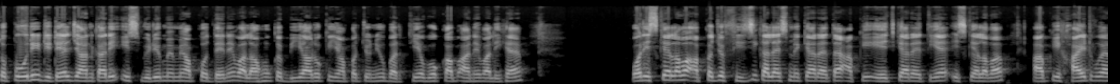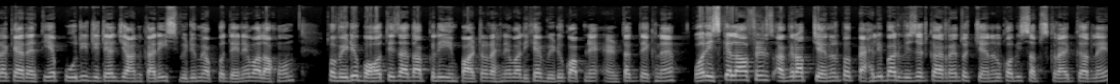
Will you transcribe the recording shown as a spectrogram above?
तो पूरी डिटेल जानकारी इस वीडियो में मैं आपको देने वाला हूँ कि बी आर ओ की यहाँ पर जो न्यू भर्ती है वो कब आने वाली है। और इसके अलावा आपका जो फ़िज़िकल है, इसमें क्या रहता है? आपकी एज क्या रहती है? इसके अलावा आपकी हाइट वगैरह क्या रहती है? पूरी डिटेल जानकारी इस वीडियो में आपको देने वाला हूँ। तो वीडियो बहुत ही ज़्यादा आपके लिए इंपॉर्टेंट रहने वाली है। वीडियो को आपने एंड तक देखना है। और इसके अलावा फ्रेंड्स अगर आप चैनल पर पहली बार विज़िट कर रहे हैं तो चैनल को भी सब्सक्राइब कर लें।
